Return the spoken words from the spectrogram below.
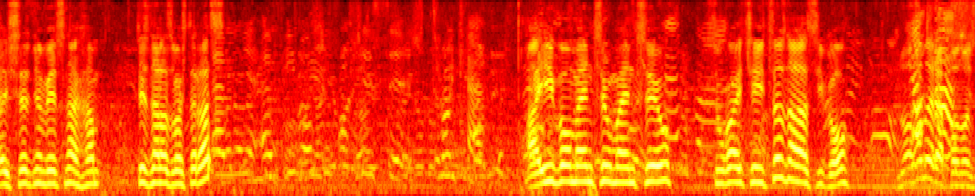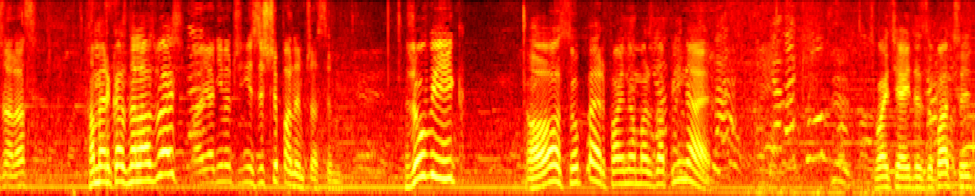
e, średniowieczna ham... Ty znalazłaś teraz? Em, nie, em, Iwo się wszyscy, trójkę. A Iwo męczył, męczył. Słuchajcie, i co znalazł Iwo? No Hamera ponoć znalazł. Hamerka znalazłeś? A ja nie wiem, czy nie jest ze Szczepanem czasem. Żółwik! O, super, fajną masz zapinę. Słuchajcie, ja idę zobaczyć.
